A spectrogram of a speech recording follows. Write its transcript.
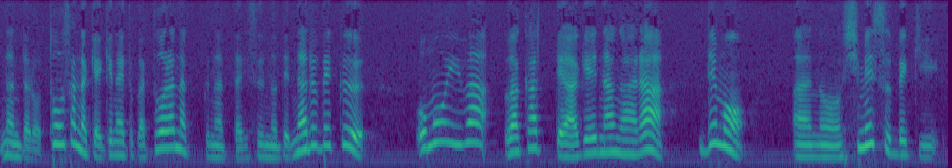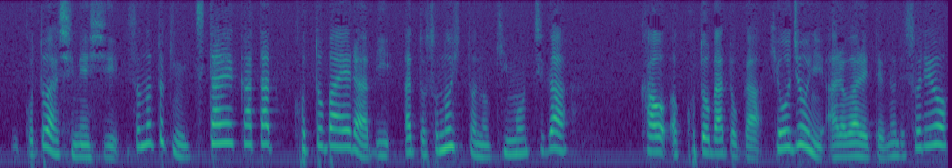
なんだろう通さなきゃいけないとか通らなくなったりするのでなるべく思いは分かってあげながらでもあの示すべきことは示しその時に伝え方っ言葉選びあとその人の気持ちが顔言葉とか表情に現れているのでそれを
